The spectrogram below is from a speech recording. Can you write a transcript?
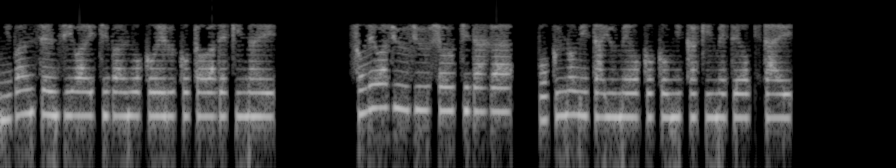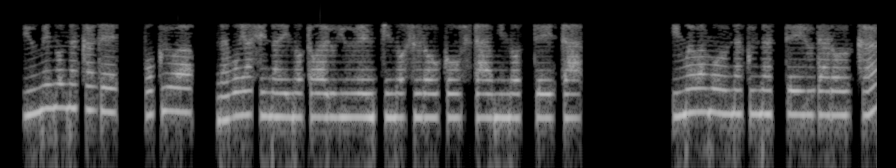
2番戦時は1番を超えることはできない。それは重々承知だが、僕の見た夢をここに書きめておきたい。夢の中で、僕は、名古屋市内のとある遊園地のスローコースターに乗っていた。今はもうなくなっているだろうか？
